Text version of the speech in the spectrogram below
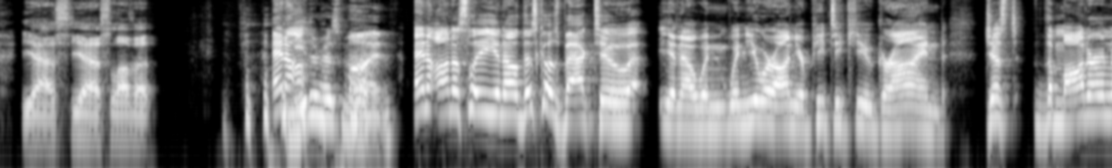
yes, yes, love it. And uh, Neither has mine. and honestly, you know, this goes back to you know when when you were on your PTQ grind, just the modern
